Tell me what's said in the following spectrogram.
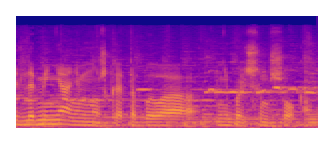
И для меня немножко это было небольшим шоком.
